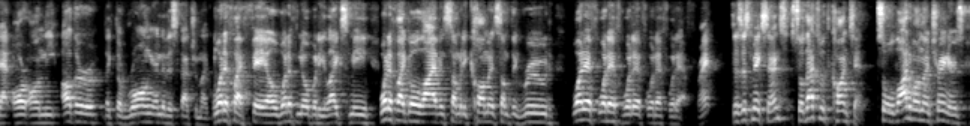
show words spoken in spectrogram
that are on the other, like the wrong end of the spectrum. Like, what if I fail? What if nobody likes me? What if I go live and somebody comments something rude? What if, what if, what if, what if, what if, right? Does this make sense? So that's with content. So a lot of online trainers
